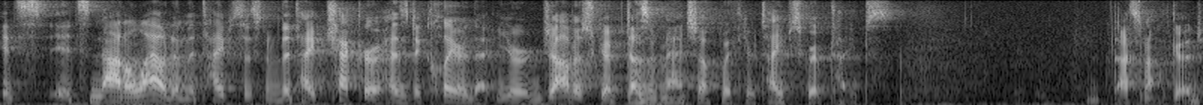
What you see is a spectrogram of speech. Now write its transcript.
it's, it's not allowed in the type system. The type checker has declared that your JavaScript doesn't match up with your TypeScript types. That's not good.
